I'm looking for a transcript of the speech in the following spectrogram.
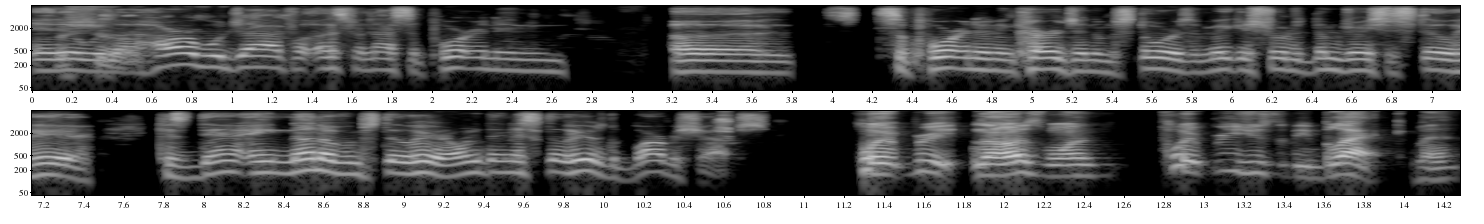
And For it was sure. a horrible job for us for not supporting and uh supporting and encouraging them stores and making sure that them joints are still here. Cause there ain't none of them still here. The only thing that's still here is the barbershops. Point Breeze. No, it's one. Point Breeze used to be black, man.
